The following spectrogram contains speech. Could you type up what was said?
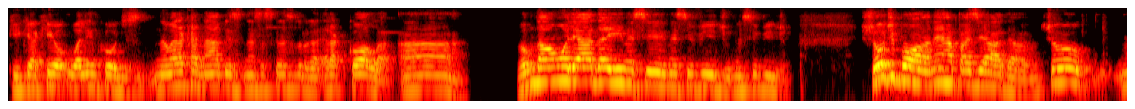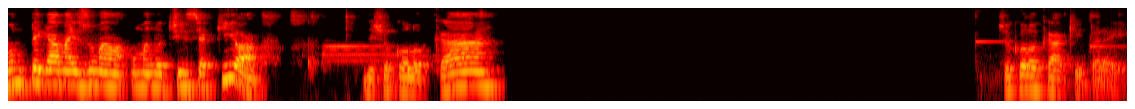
que, que aqui o Alien Codes não era cannabis nessas crianças drogadas, era cola. Ah, vamos dar uma olhada aí nesse, nesse vídeo, nesse vídeo. Show de bola, né, rapaziada? Deixa eu, vamos pegar mais uma, uma notícia aqui, ó. Deixa eu colocar. Deixa eu colocar aqui, peraí.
